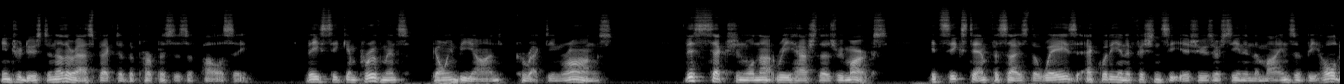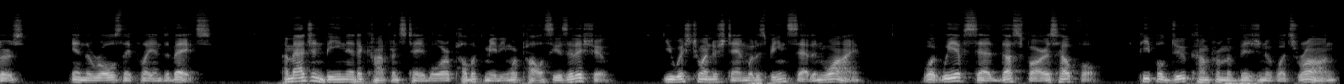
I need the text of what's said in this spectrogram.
introduced another aspect of the purposes of policy. They seek improvements going beyond correcting wrongs. This section will not rehash those remarks. It seeks to emphasize the ways equity and efficiency issues are seen in the minds of beholders and the roles they play in debates. Imagine being at a conference table or a public meeting where policy is at issue. You wish to understand what is being said and why. What we have said thus far is helpful. People do come from a vision of what's wrong,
